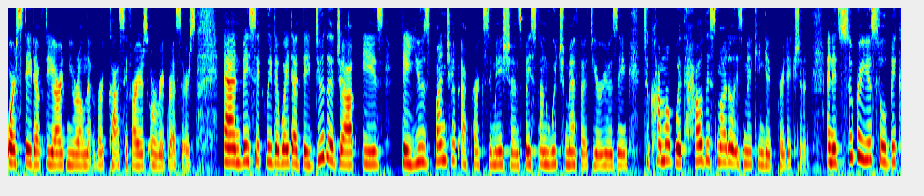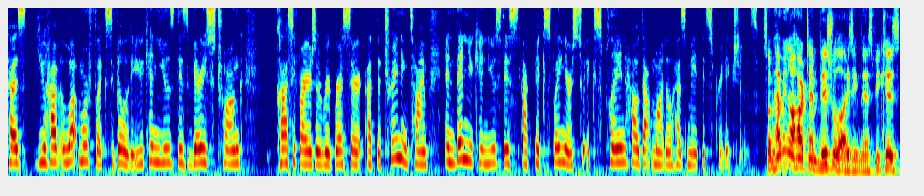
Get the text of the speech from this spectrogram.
or state-of-the-art neural network classifiers or regressors. And basically the way that they do the job job is they use bunch of approximations based on which method you're using to come up with how this model is making a prediction. And it's super useful because you have a lot more flexibility. You can use these very strong classifiers or regressor at the training time, and then you can use these explainers to explain how that model has made its predictions. So I'm having a hard time visualizing this because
